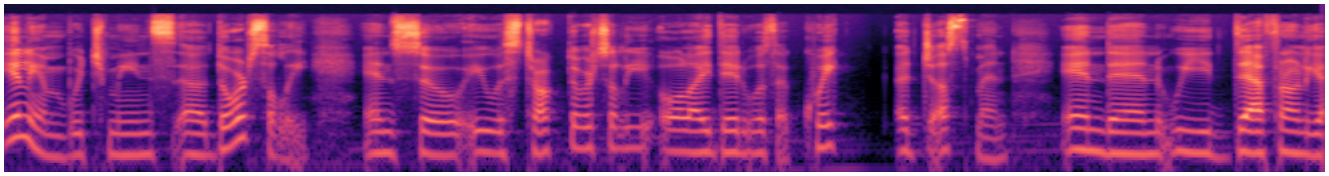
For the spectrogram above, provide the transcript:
ilium, which means uh, dorsally. And so it was struck dorsally. All I did was a quick adjustment, and then we definitely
